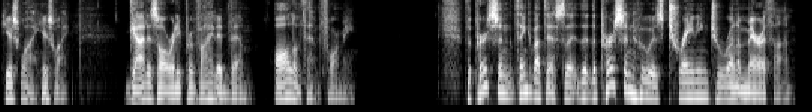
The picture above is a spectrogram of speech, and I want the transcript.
here's why. Here's why. God has already provided them, all of them for me. The person, think about this the, the, the person who is training to run a marathon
